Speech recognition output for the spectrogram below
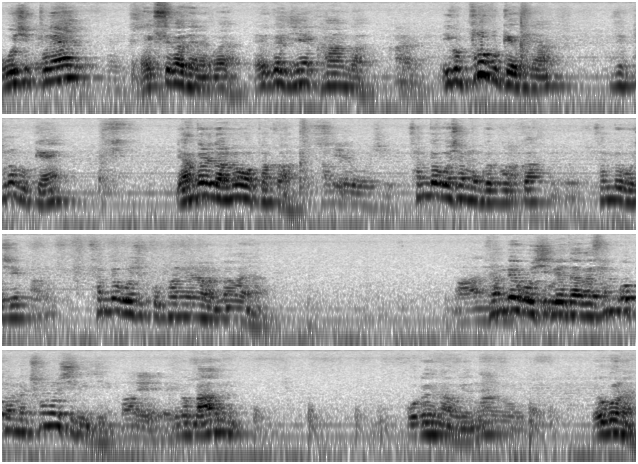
50분에 x가 되는 거야. 여기까지 이해 가한가? R 이거 풀어볼게요 그냥. 선생님 풀어볼게. 양변에다 얼마 곱할까? 350. 350 한번 곱해볼까? 350. 350 곱하면 얼마가 냐? 350에다가 3 곱하면 1050이지. 네. 이거 만 500 나오겠네. 요거는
